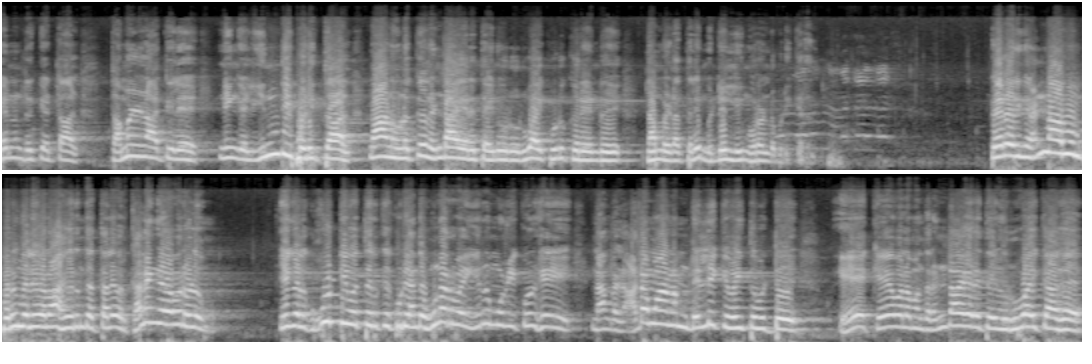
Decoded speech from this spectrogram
ஏனென்று கேட்டால் தமிழ்நாட்டிலே நீங்கள் இந்தி படித்தால் நான் உனக்கு ரெண்டாயிரத்தி ஐநூறு ரூபாய் கொடுக்கிறேன் என்று நம்ம இடத்திலே டெல்லி முரண்டு பிடிக்கிறது. பேரறிஞர் அண்ணாவும் பெருந்தலைவராக இருந்த தலைவர் கலைஞர் அவர்களும் எங்களுக்கு ஊட்டி வைத்திருக்கக்கூடிய அந்த உணர்வை இருமொழி கொள்கையை நாங்கள் அடமானம் டெல்லிக்கு வைத்துவிட்டு ஏ கேவலம் அந்த ரெண்டாயிரத்தி ஐநூறு ரூபாய்க்காக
